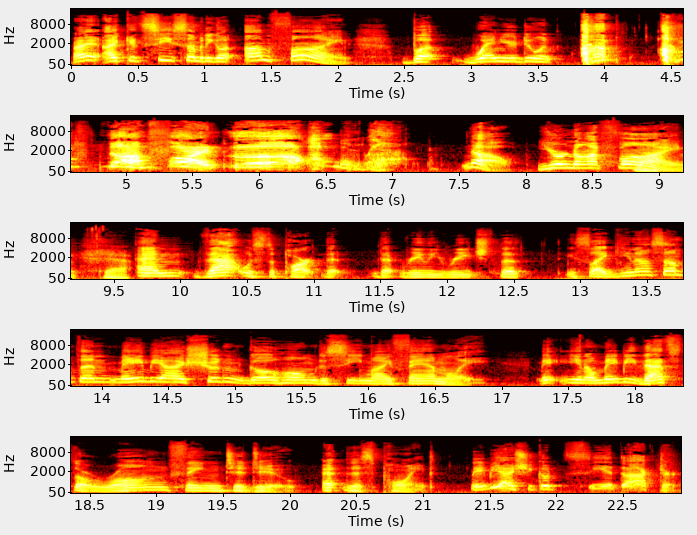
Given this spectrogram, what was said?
right? I could see somebody going, "I'm fine," but when you're doing, "I'm, I'm, I'm fine," no, you're not fine. Yeah. yeah. And that was the part that that really reached the. It's like you know something. Maybe I shouldn't go home to see my family. You know, maybe that's the wrong thing to do at this point. Maybe I should go see a doctor.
